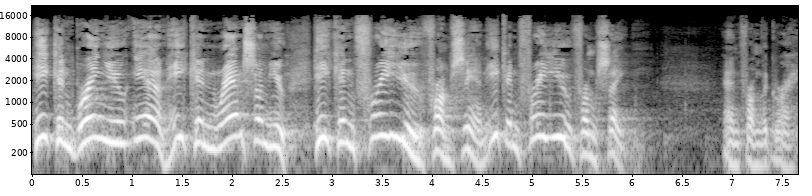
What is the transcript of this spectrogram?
He can bring you in. He can ransom you. He can free you from sin. He can free you from Satan and from the grave.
